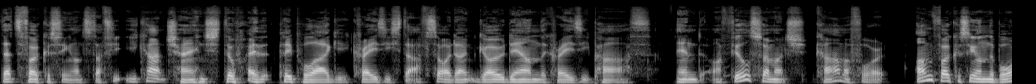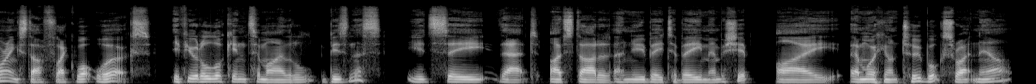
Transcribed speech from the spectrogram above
That's focusing on stuff you, you, can't change the way that people argue crazy stuff. So I don't go down the crazy path. And I feel so much calmer for it. I'm focusing on the boring stuff, like what works. If you were to look into my little business, you'd see that I've started a new B2B membership. I am working on two books right now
